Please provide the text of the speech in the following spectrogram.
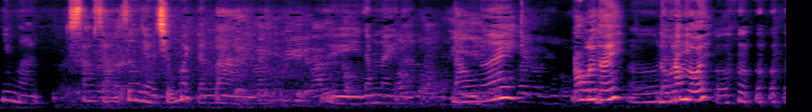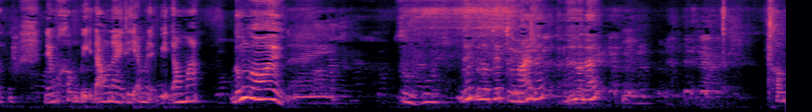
Nhưng mà sao thái dương giờ chiếu mệnh đàn bà thì, năm nay là đau đấy. Đau lên thấy. Ừ, đầu đấy. năm rồi. Ừ. nếu mà không bị đau này thì em lại bị đau mắt. Đúng rồi. Đấy. rồi thôi Tết bây giờ thoải mái đấy. Đấy. Đấy không?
